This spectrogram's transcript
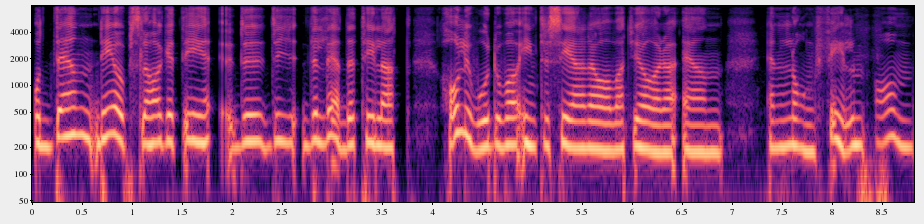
Och den, det uppslaget det, det, det, det ledde till att Hollywood var intresserade av att göra en, en långfilm om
